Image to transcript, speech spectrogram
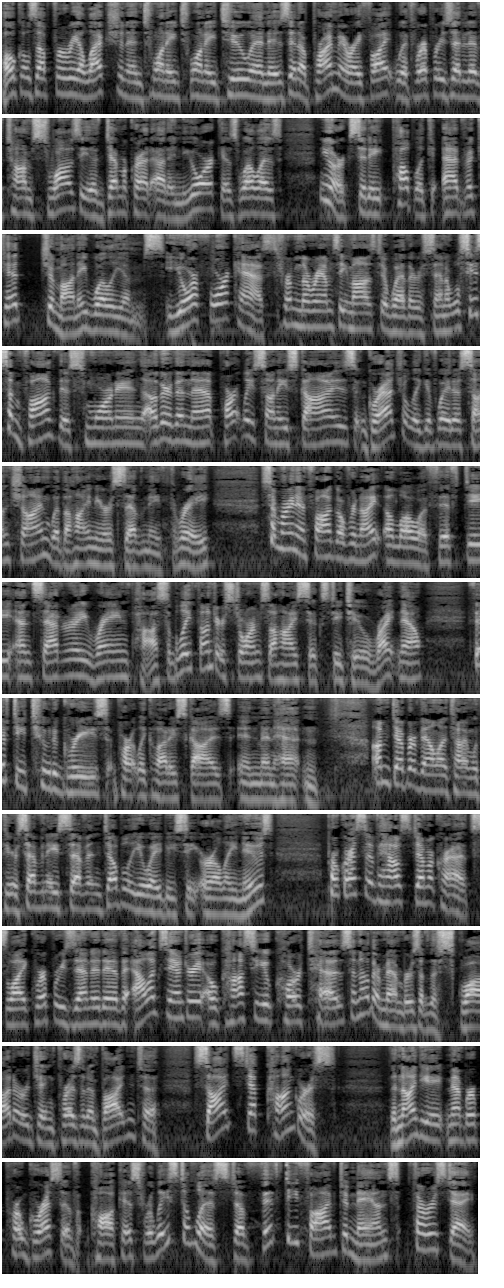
Hochul's up for reelection in 2022 and is in a primary fight with Representative Tom Suozzi, a Democrat out of New York, as well as New York City public advocate Jumaane Williams. Your forecast from the Ramsey Mazda Weather Center. We'll see some fog this morning. Other than that, partly sunny skies gradually give way to sunshine with a high near 73. Some rain and fog overnight, a low of 50, and Saturday rain, possibly thunderstorms, a high 62. Right now, 52 degrees, partly cloudy skies in Manhattan. I'm Deborah Valentine with your 77 WABC Early News. Progressive House Democrats like Representative Alexandria Ocasio Cortez and other members of the squad urging President Biden to sidestep Congress. The 98 member Progressive Caucus released a list of 55 demands Thursday.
